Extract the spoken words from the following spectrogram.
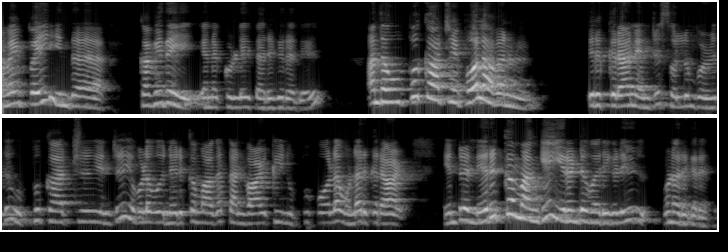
அமைப்பை இந்த கவிதை எனக்குள்ளே தருகிறது. அந்த உப்பு காற்றை போல் அவன் இருக்கிறான் என்று சொல்லும் பொழுது உப்பு காற்று என்று எவ்வளவு நெருக்கமாக தன் வாழ்க்கையின் உப்பு போல உணர்கிறாள் என்ற நெருக்கம் அங்கே இரண்டு வரிகளில் உணர்கிறது.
